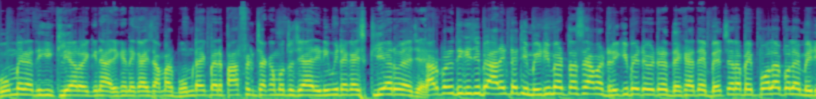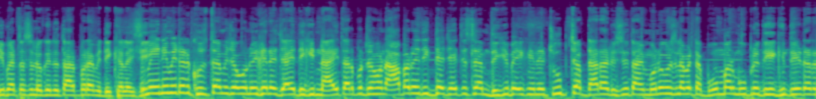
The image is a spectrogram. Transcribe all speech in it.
বোম মেরা দেখি ক্লিয়ার হয় কিনা। আর এখানে গাইজ আমার বোমটা একবারে পারফেক্ট জায়গা মতো যায়, আর এনিমিটা গাইজ ক্লিয়ার হয়ে যায়। তারপরে দেখি যে আরেকটা যে মিডি মারতাছে আমার ড্রেকি পেটে ওইটা দেখা দেয়। বেচারা ভাই পলায় পলায় মিডি মারতাছিল কিন্তু তারপরে আমি দেখে লাইছি। এনিমিটার খুঁজতে আমি যখন ওইখানে যাই, দেখি নাই। তারপর যখন আবার ওই দিক দিয়ে যাইতেছিলাম, দেখি ভাই, এখানে চুপচাপ দাঁড়া রয়েছে। আমি মনে করছিলাম, একটা বোমার মুপরে দিকে, কিন্তু এটার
